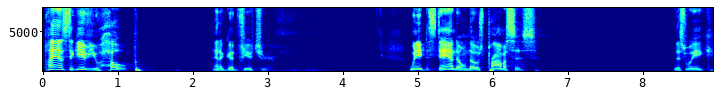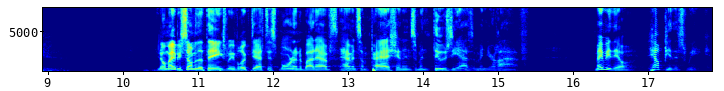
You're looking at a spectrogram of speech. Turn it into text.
plans to give you hope and a good future. We need to stand on those promises this week. You know, maybe some of the things we've looked at this morning about have, having some passion and some enthusiasm in your life, maybe they'll help you this week.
